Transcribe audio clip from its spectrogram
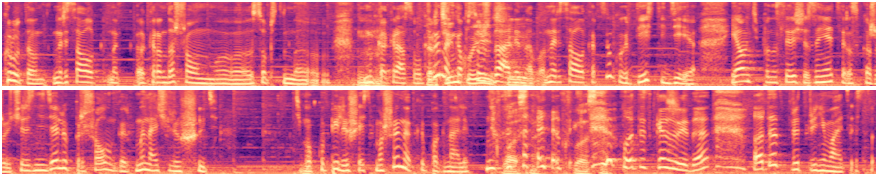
Круто. Он нарисовал карандашом, э, собственно, мы как раз вот рынок обсуждали, нарисовал картинку, говорит, есть идея. Я вам, типа, на следующее занятие расскажу. Через неделю пришел, он говорит, мы начали шить. Типа купили 6 машинок и погнали. Классно, классно. Вот и скажи, да? Вот это предпринимательство.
